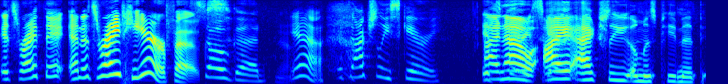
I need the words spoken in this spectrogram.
It's right there, and it's right here, folks. So good. yeah, It's actually scary. it's I know. I actually almost peed my. p-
